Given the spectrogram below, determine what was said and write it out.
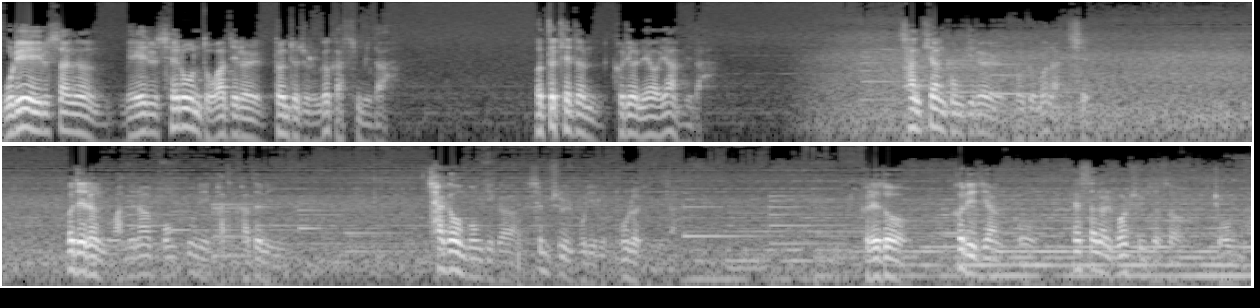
우리의 일상은 매일 새로운 도화지를 던져주는 것 같습니다. 어떻게든 그려내어야 합니다. 상쾌한 공기를 머금은 아침. 어제는 완연한 봄 기운이 가득하더니 차가운 공기가 심술 부리는 오늘입니다. 그래도 흐리지 않고 햇살을 볼 수 있어서 좋은 날.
